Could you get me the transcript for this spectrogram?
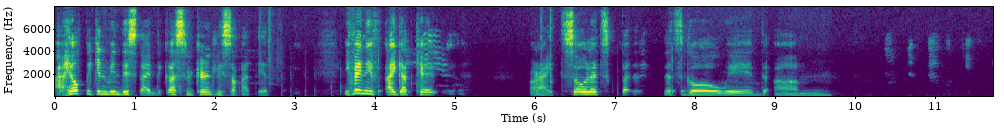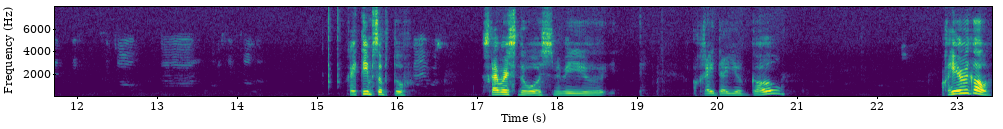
I hope we can win this time because we currently suck at it. Even if I got carried... Alright, so let's let's go with um Okay, teams of two. Skywars duos. Maybe you Okay, there you go. Okay, here we go.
